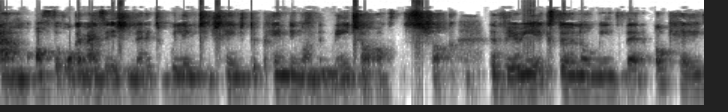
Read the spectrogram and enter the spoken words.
um, of the organization that it's willing to change depending on the nature of the shock. The very external means that, okay,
